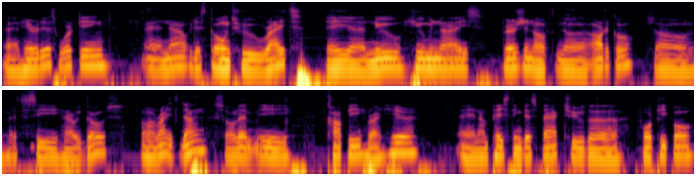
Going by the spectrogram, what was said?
and here it is working. And now it is going to write a uh, new humanized version of the article. So let's see how it goes. Alright it's done. So let me copy right here and I'm pasting this back to the 4people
